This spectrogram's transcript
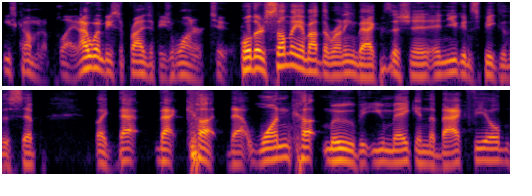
He's coming to play. And i wouldn't be surprised if he's one or two. Well, there's something about the running back position, and- and you can speak to the sip, like that that cut, that one cut move that you make in the backfield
